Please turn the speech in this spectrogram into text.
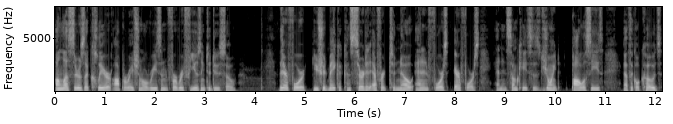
unless there is a clear operational reason for refusing to do so. Therefore, you should make a concerted effort to know and enforce Air Force, and in some cases joint, policies, ethical codes,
